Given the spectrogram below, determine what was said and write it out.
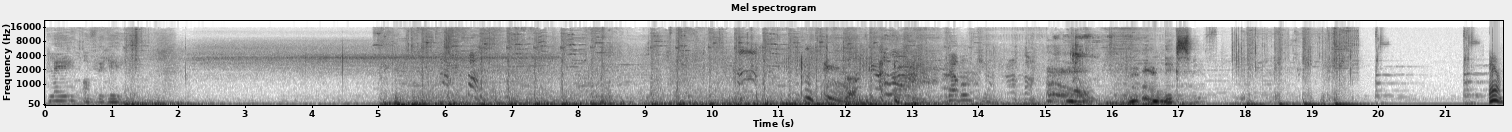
Play of the game. Double kill. Exp- Damn.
